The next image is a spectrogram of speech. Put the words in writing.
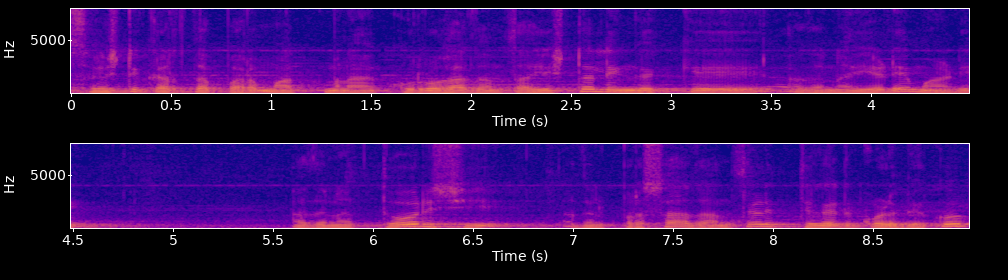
ಸೃಷ್ಟಿಕರ್ತ ಪರಮಾತ್ಮನ ಕುರುಹಾದಂಥ ಇಷ್ಟಲಿಂಗಕ್ಕೆ ಅದನ್ನು ಎಡೆ ಮಾಡಿ, ಅದನ್ನು ತೋರಿಸಿ, ಅದನ್ನು ಪ್ರಸಾದ ಅಂತೇಳಿ ತೆಗೆದುಕೊಳ್ಬೇಕು.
